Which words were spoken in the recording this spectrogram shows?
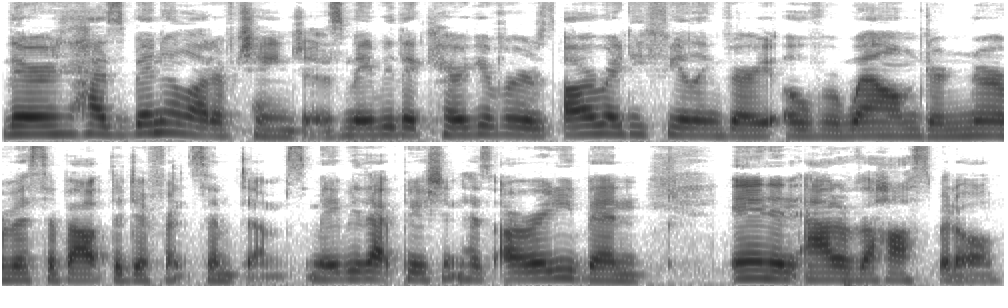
there has been a lot of changes. Maybe the caregiver is already feeling very overwhelmed or nervous about the different symptoms. Maybe that patient has already been in and out of the hospital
